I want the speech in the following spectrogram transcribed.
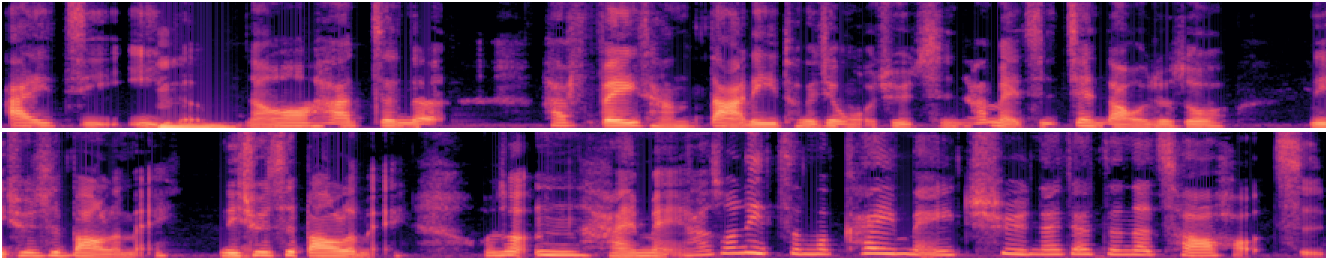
埃及裔的，然后他真的他非常大力推荐我去吃，他每次见到我就说：“你去吃饱了没？”你去吃包了没？我说嗯，还没。他说你怎么可以没去？那家真的超好吃，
